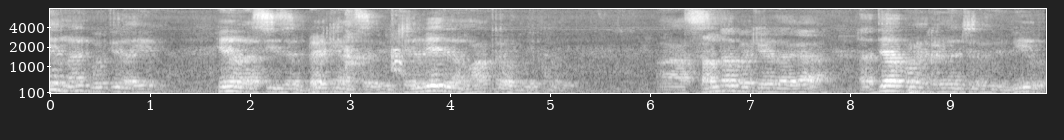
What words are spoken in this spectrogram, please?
ಏನು ನನಗೆ ಗೊತ್ತಿಲ್ಲ, ಏನು? ಏನಲ್ಲ ಸೀಸನ್ ಬ್ಲಡ್ ಕ್ಯಾನ್ಸರ್ ಇದು ಕೆಲವೇ ದಿನ ಮಾತ್ರ ಬದುಕೋದು. ಆ ಸಂದರ್ಭ ಕೇಳಿದಾಗ ಅಧ್ಯಾಪನ ಕಣ್ಣಂಚಿನಲ್ಲಿ ನೀರು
